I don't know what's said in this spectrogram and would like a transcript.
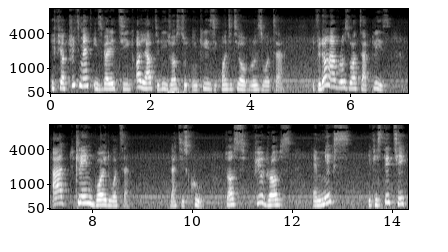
if your treatment is very thick all you have to do is just to increase the quantity of rose water. If you don't have rose water please add clean boiled water that is cool. Just few drops and mix. If it's still thick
